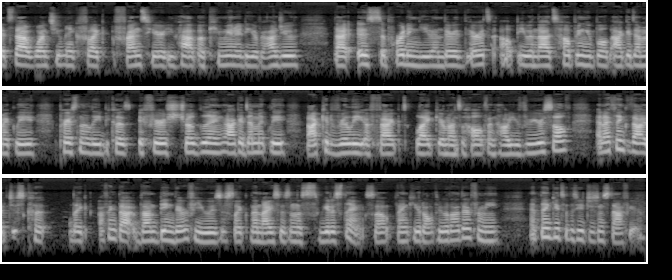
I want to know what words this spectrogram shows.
It's that once you make like friends here, you have a community around you that is supporting you and they're there to help you and that's helping you both academically, personally because if you're struggling academically, that could really affect like your mental health and how you view yourself. And I think that just could like I think that them being there for you is just like the nicest and the sweetest thing. So thank you to all the people that are there for me. And thank you to the teachers and staff here.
